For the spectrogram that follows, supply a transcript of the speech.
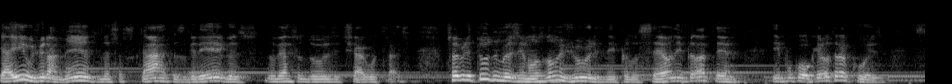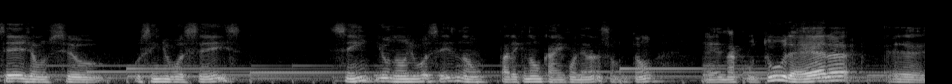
E aí o juramento dessas cartas gregas, no verso 12, Tiago traz. Sobretudo, meus irmãos, não jure nem pelo céu, nem pela terra, nem por qualquer outra coisa. Seja o seu o sim de vocês sim e o não de vocês não, para que não caia em condenação. Então, é, na cultura era é,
